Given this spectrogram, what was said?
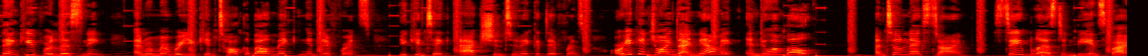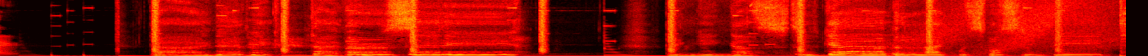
Thank you for listening. And remember, you can talk about making a difference, you can take action to make a difference, or you can join DyNAMC in doing both. Until next time, stay blessed and be inspired. DyNAMC diversity, bringing us together like we're supposed to be.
